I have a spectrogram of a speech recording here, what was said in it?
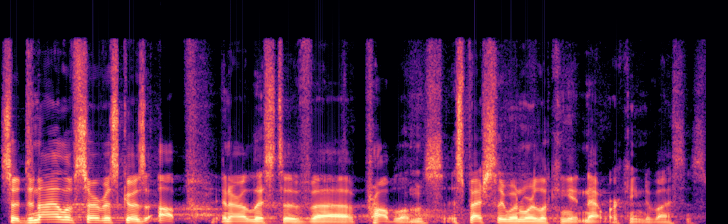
So, denial of service goes up in our list of uh, problems, especially when we're looking at networking devices.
